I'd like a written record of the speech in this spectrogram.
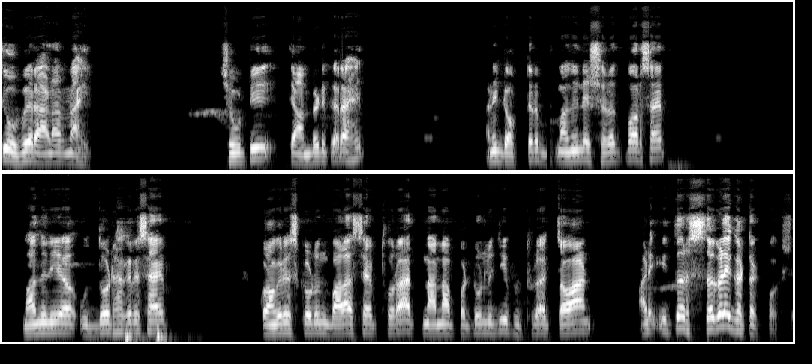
ते उभे राहणार नाहीत. शेवटी ते आंबेडकर आहेत. आणि डॉक्टर माननीय शरद पवार साहेब माननीय उद्धव ठाकरे साहेब काँग्रेसकडून बाळासाहेब थोरात नाना पटोलेजी पृथ्वीराज चव्हाण आणि इतर सगळे घटक पक्ष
